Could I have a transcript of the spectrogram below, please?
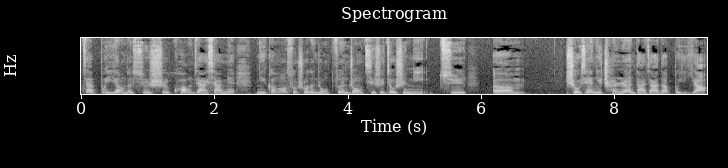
在不一样的叙事框架下面，你刚刚所说的那种尊重，其实就是你去，嗯。首先，你承认大家的不一样；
